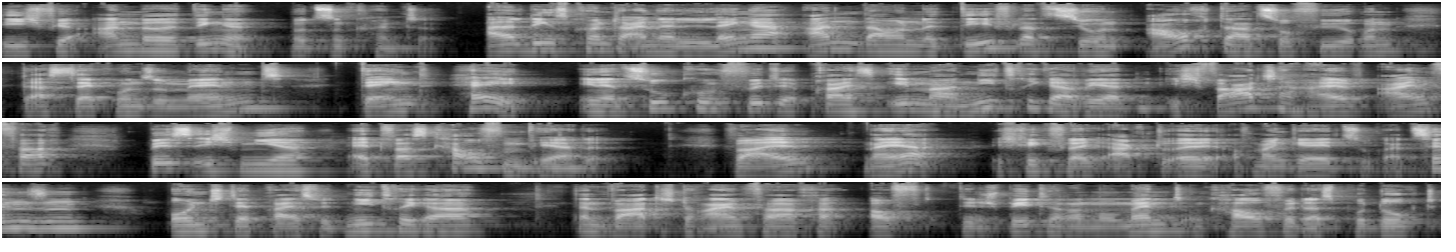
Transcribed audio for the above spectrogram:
die ich für andere Dinge nutzen könnte. Allerdings könnte eine länger andauernde Deflation auch dazu führen, dass der Konsument denkt, hey, in der Zukunft wird der Preis immer niedriger werden. Ich warte halt einfach, bis ich mir etwas kaufen werde. Weil, naja, ich krieg vielleicht aktuell auf mein Geld sogar Zinsen und der Preis wird niedriger, dann warte ich doch einfach auf den späteren Moment und kaufe das Produkt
